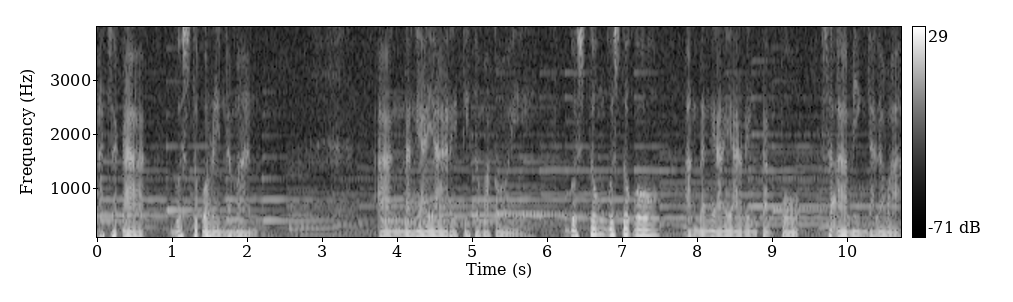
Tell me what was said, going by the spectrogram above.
at saka gusto ko rin naman. Ang nangyayari Tito Makoy, gustong gusto ko ang nangyayaring tagpo sa aming dalawa.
